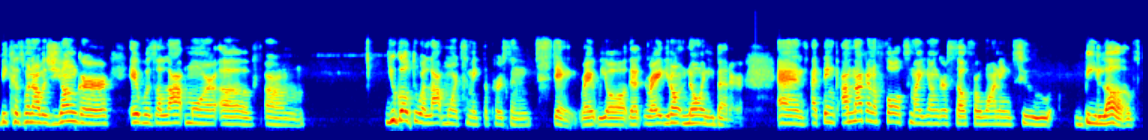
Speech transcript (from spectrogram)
because when I was younger, it was a lot more of um, you go through a lot more to make the person stay, right? We all that right? You don't know any better. And I think I'm not gonna fault my younger self for wanting to be loved.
